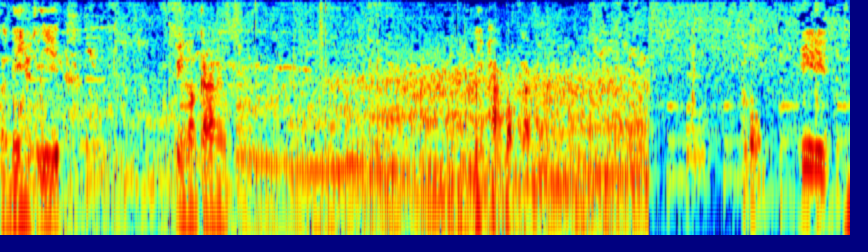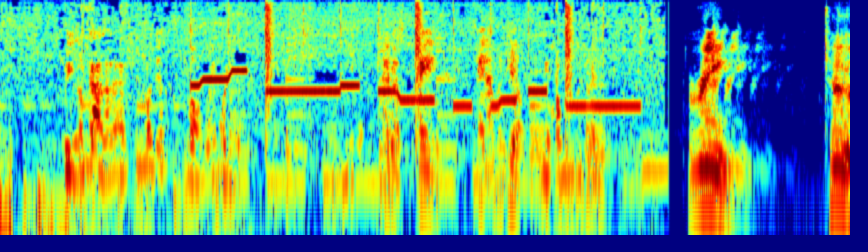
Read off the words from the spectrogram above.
ตอนนี้อยู่ที่วีน้องกาเลยอันนี่ผาบอกแล้วครับผมที่วีน้องกาแล้วนะครับเขาจะบอกไว้หมดเลยให้แบบให้ให้นักท่องเที่ยวมีความรู้ด้วย Three, two,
